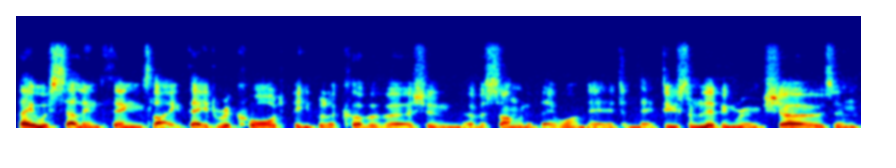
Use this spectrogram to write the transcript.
they were selling things like they'd record people a cover version of a song that they wanted, and they'd do some living room shows, and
